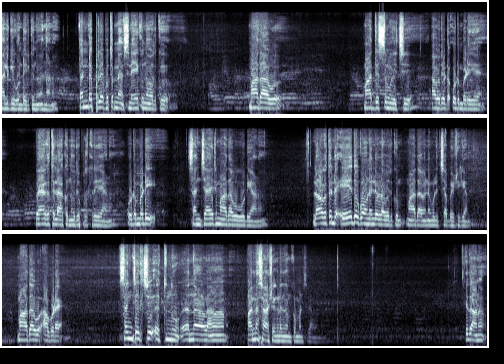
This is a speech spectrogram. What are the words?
നൽകിക്കൊണ്ടിരിക്കുന്നു എന്നാണ്. തന്റെ പ്രിയപുത്രനെ സ്നേഹിക്കുന്നവർക്ക് മാതാവ് മാധ്യസ്ഥം വഹിച്ച് അവരുടെ ഉടമ്പടിയെ വേഗത്തിലാക്കുന്ന ഒരു പ്രക്രിയയാണ്. ഉടമ്പടി സഞ്ചാരി മാതാവ് കൂടിയാണ്. ലോകത്തിന്റെ ഏത് കോണിലുള്ളവർക്കും മാതാവിനെ വിളിച്ചപേക്ഷിക്കാം മാതാവ് അവിടെ സഞ്ചരിച്ച് എത്തുന്നു എന്നുള്ളതാണ് പല സാക്ഷ്യങ്ങളിൽ നമുക്ക് മനസ്സിലാവുന്നത്. ഇതാണ്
